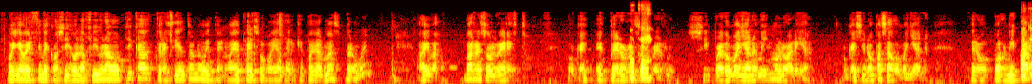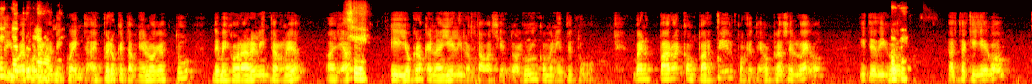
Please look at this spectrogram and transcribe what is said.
voy a ver si me consigo la fibra óptica, 399 pesos voy a tener que pagar más, pero bueno, ahí va, va a resolver esto, ¿ok? Espero resolverlo. Si puedo mañana mismo lo haría, ¿ok? Si no pasado mañana. Pero por mi parte yo voy a poner de mi cuenta. Espero que también lo hagas tú, de mejorar el internet allá. Sí. Y yo creo que Nayeli lo estaba haciendo. Algún inconveniente tuvo. Bueno, paro el compartir porque tengo clase luego. Y te digo. Hasta aquí llegó.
